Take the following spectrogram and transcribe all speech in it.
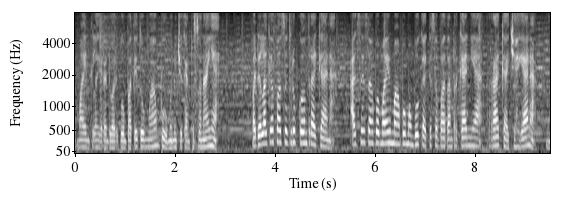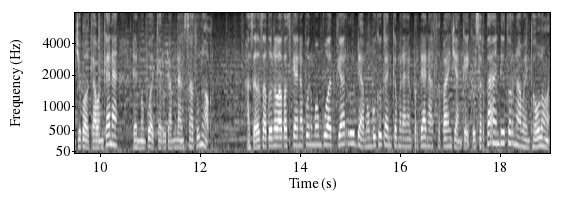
pemain kelahiran 2004 itu mampu menunjukkan pesonanya. Pada laga fase grup kontra Ghana, aksi sang pemain mampu membuka kesempatan rekannya Raka Cahyana menjebol gawang Ghana dan membuat Garuda menang 1-0. Hasil 1-0 atas Ghana pun membuat Garuda membukukan kemenangan perdana sepanjang keikutsertaan di turnamen Toulon.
